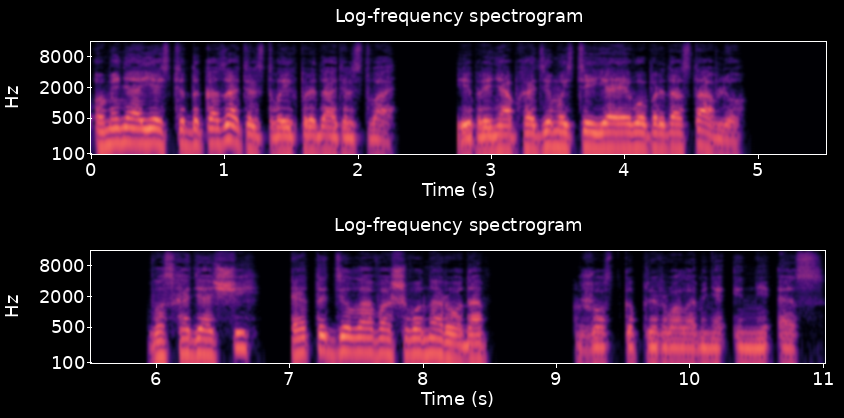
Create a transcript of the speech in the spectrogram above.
У меня есть доказательства их предательства, и при необходимости я его предоставлю. «Восходящий — это дела вашего народа», — жестко прервала меня Инни С.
